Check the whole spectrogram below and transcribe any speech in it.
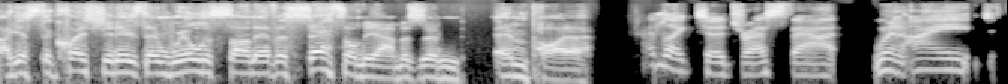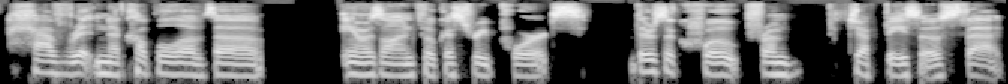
I guess the question is then, will the sun ever set on the Amazon empire? I'd like to address that. When I have written a couple of the Amazon focus reports, there's a quote from Jeff Bezos that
